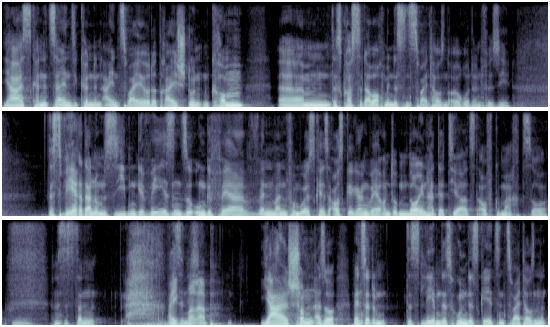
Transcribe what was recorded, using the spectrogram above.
ja, es kann jetzt sein, Sie können in ein, zwei oder drei Stunden kommen, ähm, das kostet aber auch mindestens 2000 Euro dann für Sie. Das wäre dann um sieben gewesen, so ungefähr, wenn man vom Worst Case ausgegangen wäre und um neun hat der Tierarzt aufgemacht, so. Hm. Und es ist dann, ach, weiß ich nicht. ab. Ja, schon. Also, wenn es halt um das Leben des Hundes geht, sind 2000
